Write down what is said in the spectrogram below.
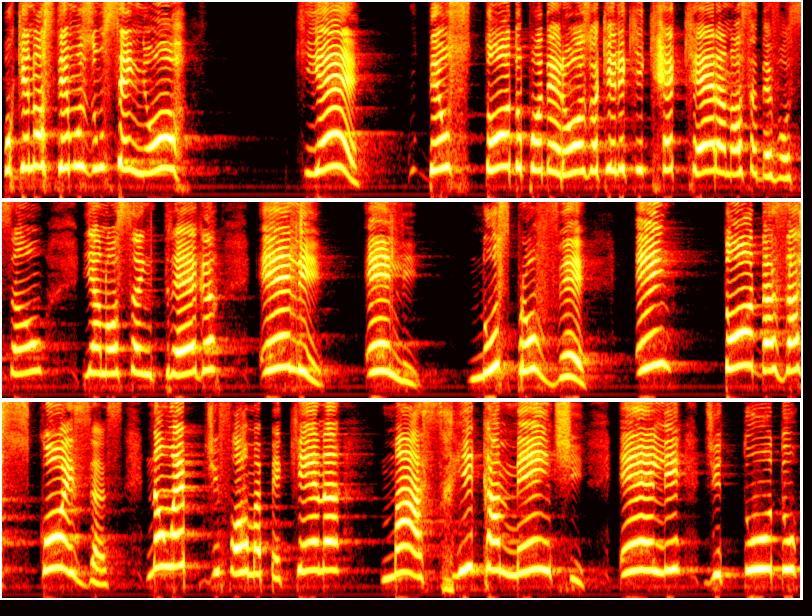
Porque nós temos um Senhor que é Deus todo-poderoso, aquele que requer a nossa devoção e a nossa entrega. Ele, ele nos provê em todas as coisas, não é de forma pequena, mas ricamente. Ele de tudo,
